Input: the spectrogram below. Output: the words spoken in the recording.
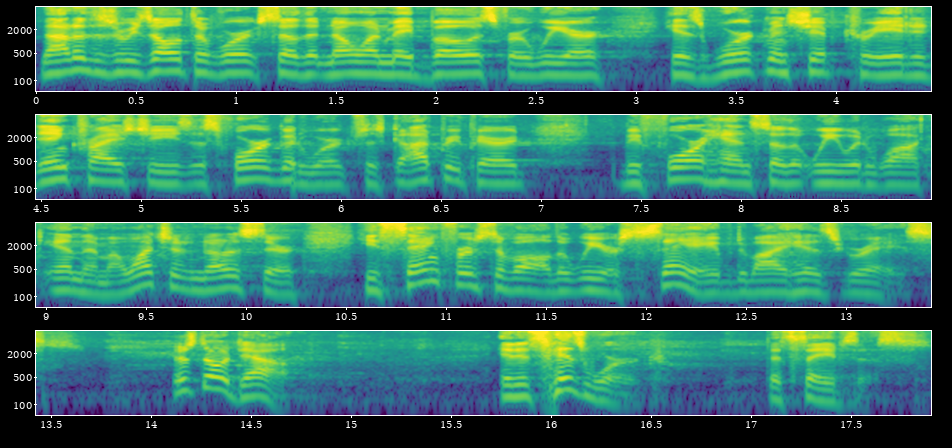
not as a result of works, so that no one may boast, for we are his workmanship created in Christ Jesus for good works, which God prepared beforehand so that we would walk in them. I want you to notice there, he's saying, first of all, that we are saved by his grace. There's no doubt. It is his work that saves us.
